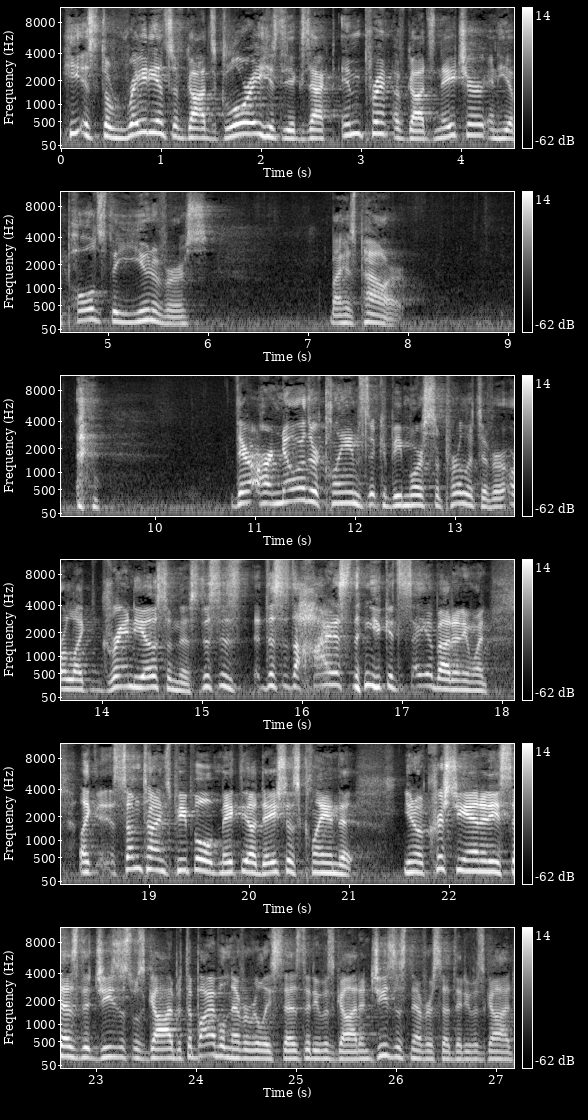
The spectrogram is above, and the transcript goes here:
He is the radiance of God's glory. He's the exact imprint of God's nature, and he upholds the universe by his power. there are no other claims that could be more superlative or, or, like grandiose in this. This is, this is the highest thing you could say about anyone. Like sometimes people make the audacious claim that, you know, Christianity says that Jesus was God, but the Bible never really says that he was God, and Jesus never said that he was God.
